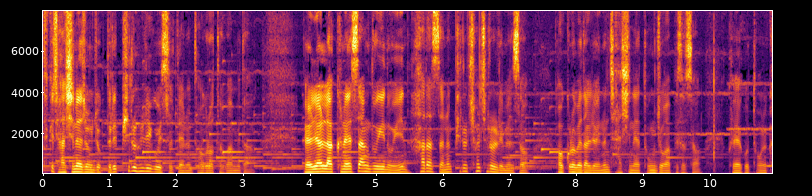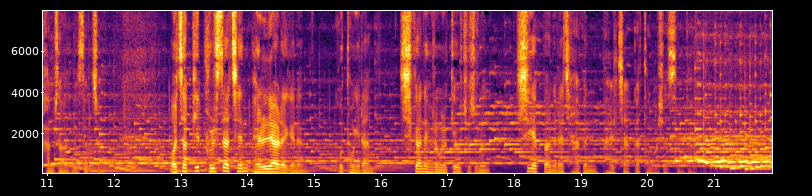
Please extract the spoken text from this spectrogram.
특히 자신의 종족들이 피를 흘리고 있을 때는 더 그렇다고 합니다. 벨리알 라큰의 쌍둥이 노인 하다사는 피를 철철 흘리면서 거꾸로 매달려 있는 자신의 동족 앞에 서서 그의 고통을 감상하고 있었죠. 어차피 불사체인 벨리알에게는 고통이란 시간의 흐름을 깨우쳐주는 시계바늘의 작은 발작 같은 것이었습니다.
